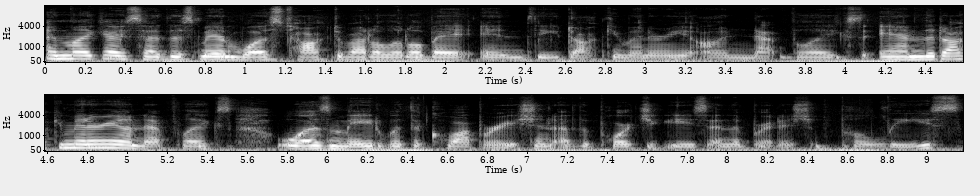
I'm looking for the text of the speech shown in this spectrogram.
And like I said, this man was talked about a little bit in the documentary on Netflix. And the documentary on Netflix was made with the cooperation of the Portuguese and the British police.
